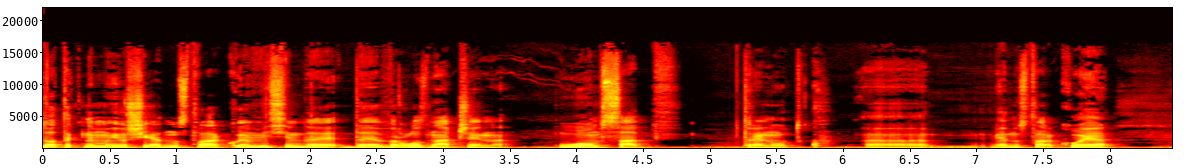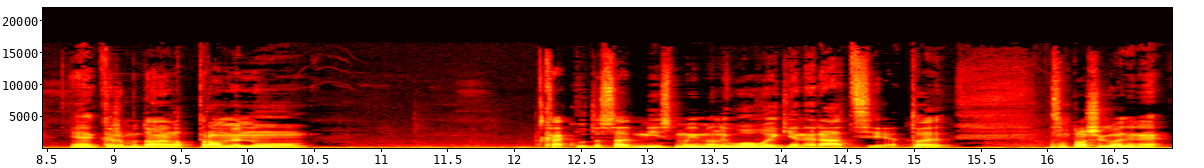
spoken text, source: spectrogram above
dotaknemo još jednu stvar koja mislim da je, da je vrlo značajna u ovom sad trenutku. Jednu stvar koja je, kažemo, donela promenu kakvu do sad nismo imali u ovoj generaciji. To je, da smo prošle godine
